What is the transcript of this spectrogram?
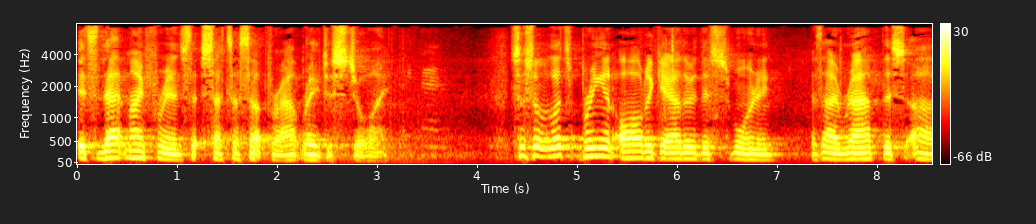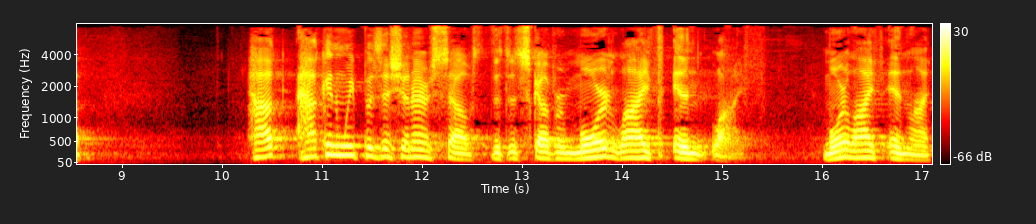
It's that, my friends, that sets us up for outrageous joy. So, so let's bring it all together this morning as I wrap this up. How, how can we position ourselves to discover more life in life? More life in life.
